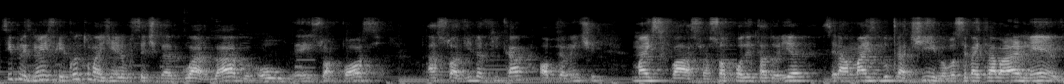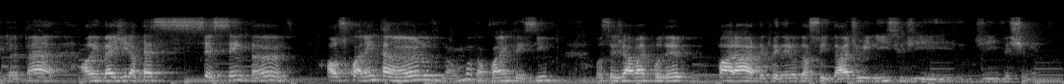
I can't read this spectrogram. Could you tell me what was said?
Simplesmente porque quanto mais dinheiro você tiver guardado ou em sua posse, a sua vida fica, obviamente, mais fácil, a sua aposentadoria será mais lucrativa, você vai trabalhar menos, tá, tá? ao invés de ir até 60 anos, aos 40 anos, não, vamos botar 45, você já vai poder parar, dependendo da sua idade, o início de, de investimento.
